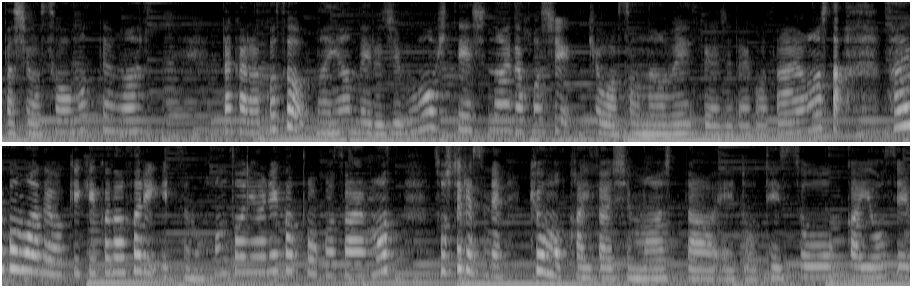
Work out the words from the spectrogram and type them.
私はそう思ってます。だからこそ悩んでいる自分を否定しないでほしい。今日はそんなメッセージでございました。最後までお聴きくださりいつも本当にありがとうございます。そしてですね今日も開催しました、えーと、手相家養成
